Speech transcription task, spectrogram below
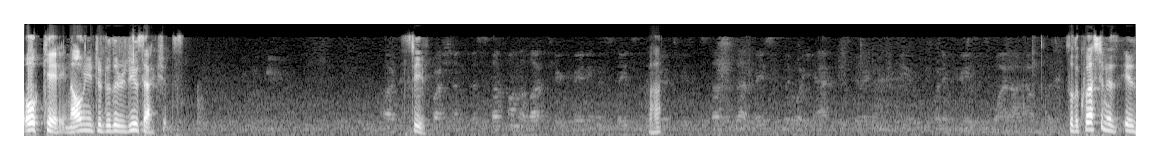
Okay. Now we need to do the reduce actions. Uh, Steve. Question, the stuff on the left here creating the states and Uh-huh. the stuff, is that basically what Yacc is doing when you, when it creates its Y dot output? So the question is, is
